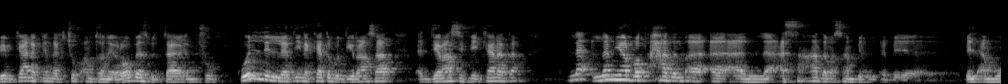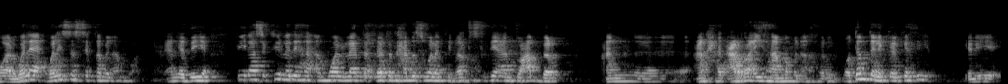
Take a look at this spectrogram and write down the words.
بإمكانك إنك تشوف أنتوني روبنز تشوف كل الذين كتبوا الدراسات الدراسة في كندا. لا لم يربط أحد السعادة مثلا بالأموال ولا وليس الثقة بالأموال. يعني لدي في ناس كثير لديها أموال لا لا تتحدث ولا كلمه لا تستطيع أن تعبر عن عن عن رأيها أمام الآخرين. وتمتلك الكثير. يعني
